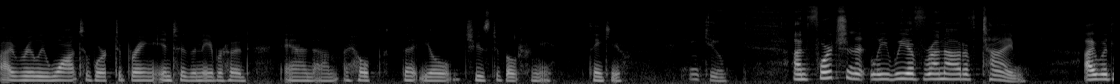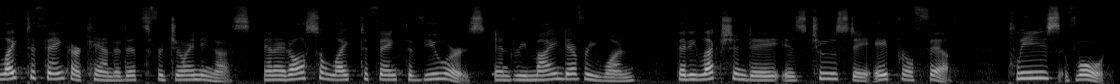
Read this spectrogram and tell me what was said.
I really want to work to bring into the neighborhood, and um, I hope that you'll choose to vote for me. Thank you. Thank you. Unfortunately, we have run out of time. I would like to thank our candidates for joining us, and I'd also like to thank the viewers and remind everyone that Election Day is Tuesday, April 5th. Please vote.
